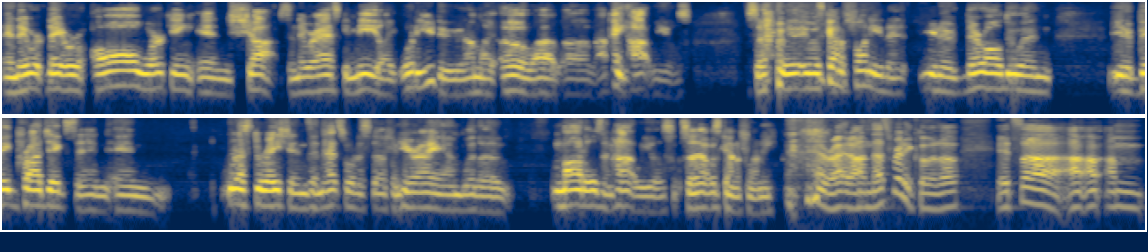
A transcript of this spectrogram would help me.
and they were they were all working in shops, and they were asking me like, "What do you do?" And I'm like, "Oh, uh, uh, I paint Hot Wheels." So it was kind of funny that you know they're all doing you know big projects and and restorations and that sort of stuff, and here I am with a models and Hot Wheels. So that was kind of funny. right on. That's pretty cool though. It's uh, I, I'm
